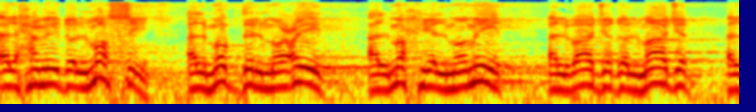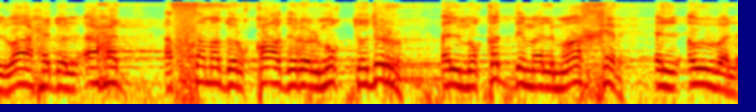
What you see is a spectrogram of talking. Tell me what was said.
الحميد المحصي المبدي المعيد المحيي المميت الواجد الماجد الواحد الأحد الصمد القادر المقتدر المقدم المؤخر الأول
